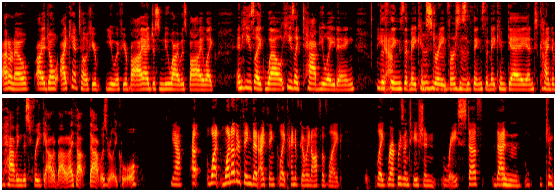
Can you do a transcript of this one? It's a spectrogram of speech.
i don't know i don't i can't tell if you're you if you're bi i just knew i was bi like and he's like well he's like tabulating the Yeah. things that make him Mhm, straight versus mhm. the things that make him gay and kind of having this freak out about it i thought that was really cool Yeah. Uh, what one other thing that I think like kind of going off of like like representation race stuff that Mhm. can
